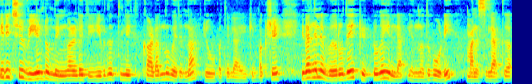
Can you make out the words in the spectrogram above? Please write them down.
തിരിച്ചു വീണ്ടും നിങ്ങളുടെ ജീവിതത്തിലേക്ക് കടന്നു വരുന്ന രൂപത്തിലായിരിക്കും. പക്ഷേ ഇതങ്ങനെ വെറുതെ കിട്ടുകയില്ല എന്നതുകൂടി മനസ്സിലാക്കുക.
